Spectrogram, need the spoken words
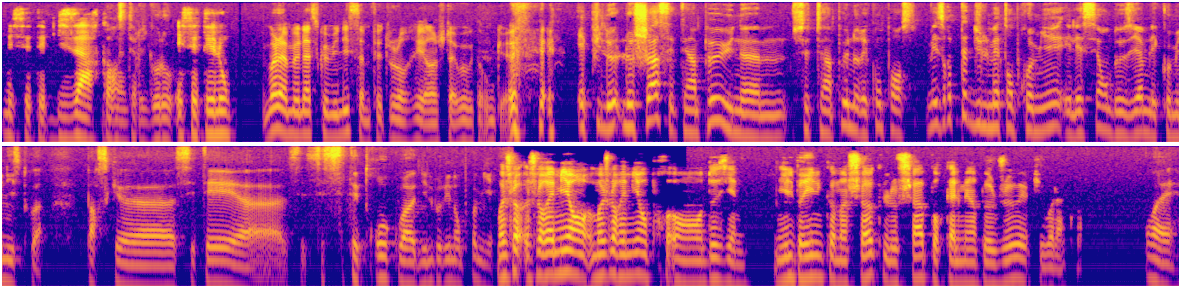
mais c'était bizarre quand Non, même. C'était rigolo. Et c'était long. Moi, la menace communiste, ça me fait toujours rire, hein, je t'avoue. Donc, euh, Et puis le, le chat, c'était un peu une, euh, c'était un peu une récompense. Mais ils auraient peut-être dû le mettre en premier et laisser en deuxième les communistes, quoi. Parce que c'était, euh, c'était trop, quoi. Neil Breen en premier. Moi, je l'a- je l'aurais mis en, moi, je l'aurais mis en, pro- en deuxième. Neil Breen comme un choc, le chat pour calmer un peu le jeu, et puis voilà, quoi. Ouais,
